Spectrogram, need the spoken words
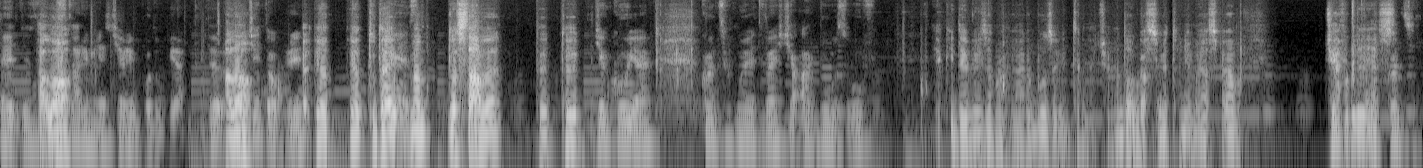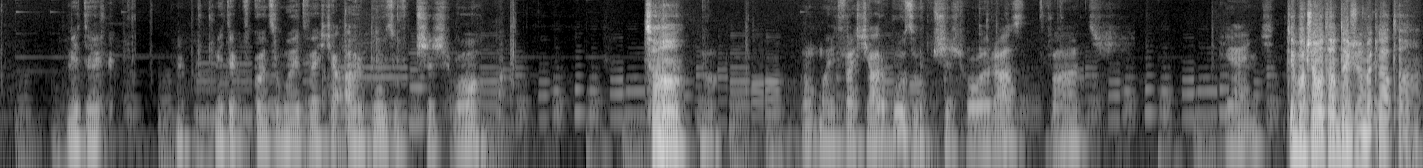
Yy, Halo? Stary mnie zdzielił po dupie. Yy, Halo? Dzień dobry, Ja, ja, tutaj Jest. mam dostawę. Ty, ty, dziękuję. W końcu moje 20 arbuzów. jaki debil zamawia arbuzy w internecie. No dobra, w sumie to nie moja sprawa. Gdzie ja w ogóle W jestem? końcu, Mietek, hm, Mietek, w końcu moje 20 arbuzów przyszło. Co? No, moje 20 arbuzów przyszło, raz, dwa, trzy, pięć, Ty, bo czemu tam ten ziomek lata?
